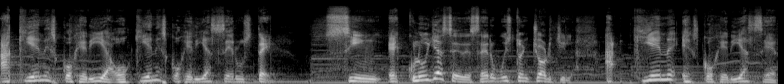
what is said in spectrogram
¿A quién escogería o quién escogería ser usted? Sin excluyase de ser Winston Churchill, ¿a quién escogería ser?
